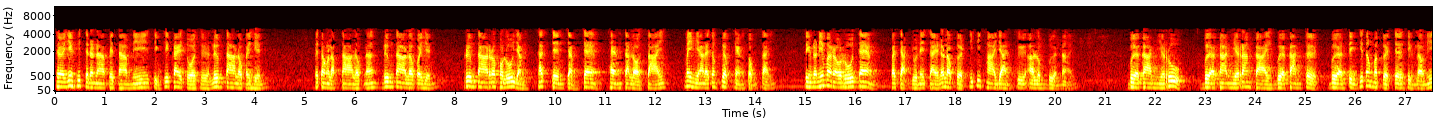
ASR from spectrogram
เธอยิ่งพิจารณาไปตามนี้สิ่งที่ใกล้ตัวเธอ ลืมตาเราไปเห็น ไม่ต้องหลับตาหรอกนะ ลืมตาเราไปเห็น ลืมตาเราก็รู้อย่างชัดเจนแจ่มแจ้ง แทงตลอดสาย ไม่มีอะไรต้องเคลือบแข็งสงสัย สิ่งเหล่านี้เมื่อเรารู้แจ้งประจักษ์อยู่ในใจแล้วเราเกิดนิพิทายานคืออารมณ์เบื่อหน่าย เบื่อการมีรูป เบื่อการมีร่างกาย เบื่อการเกิด เบื่อสิ่งที่ต้องมาเกิดเจอสิ่งเหล่านี้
